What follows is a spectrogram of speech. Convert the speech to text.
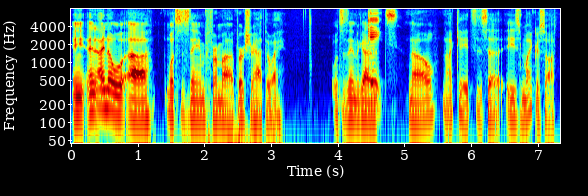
and, and I know uh, what's his name from uh, Berkshire Hathaway. What's his name? The guy? Gates. No, not Gates. He's uh, he's Microsoft.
